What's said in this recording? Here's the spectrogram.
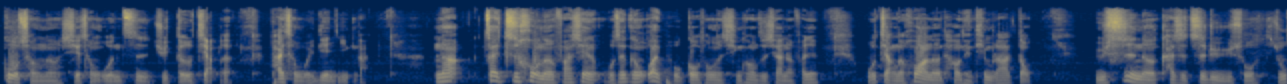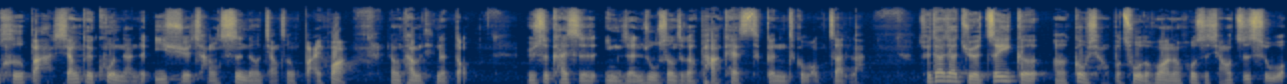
过程呢写成文字去得奖了，拍成微电影啊。那在之后呢，发现我在跟外婆沟通的情况之下呢，发现我讲的话呢，她有点听不大懂。于是呢，开始致力于说如何把相对困难的医学常识呢讲成白话，让他们听得懂。于是开始引人入胜这个 podcast 跟这个网站啦。所以大家觉得这一个呃构想不错的话呢，或是想要支持我，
